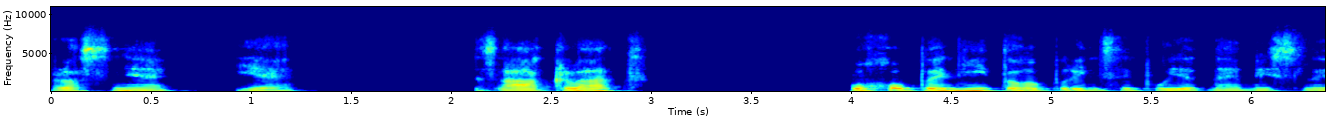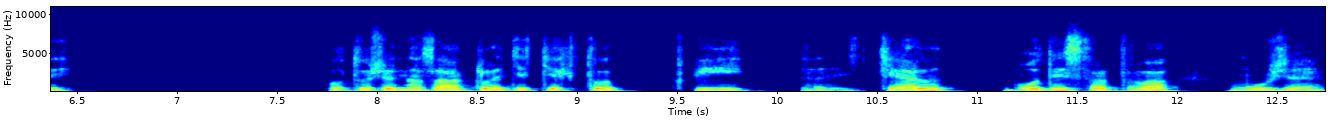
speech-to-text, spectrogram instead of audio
vlastně je základ pochopení toho principu jedné mysli. Protože na základě těchto tří eh, těl bodhisattva může eh,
